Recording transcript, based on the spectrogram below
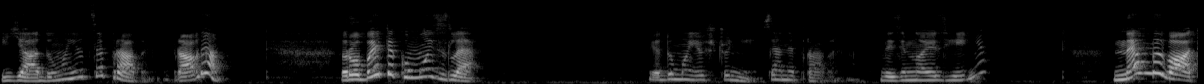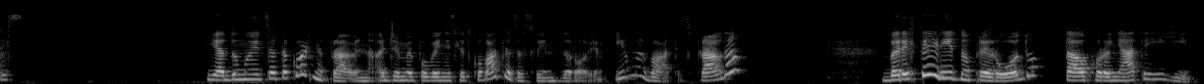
Я думаю, це правильно, правда? Робити комусь зле. Я думаю, що ні, це неправильно. Ви зі мною згідні? Не вмиватись. Я думаю, це також неправильно, адже ми повинні слідкувати за своїм здоров'ям і вмиватись, правда? Берегти рідну природу та охороняти її.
